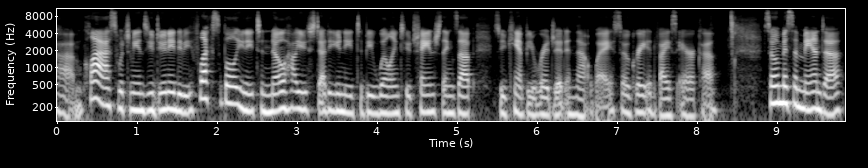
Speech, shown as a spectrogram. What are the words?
um, class, which means you do need to be flexible. You need to know how you study. You need to be willing to change things up, so you can't be rigid in that way. So, great advice, Erica. So, Miss Amanda,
